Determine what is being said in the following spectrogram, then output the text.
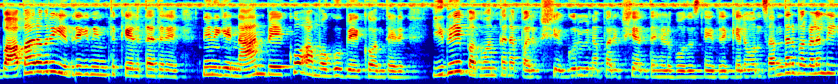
ಬಾಬಾರವರಿಗೆ ಎದುರಿಗೆ ನಿಂತು ಕೇಳ್ತಾ ಇದ್ದಾರೆ, ನಿನಗೆ ನಾನ್ ಬೇಕು ಆ ಮಗು ಬೇಕು ಅಂತೇಳಿ. ಇದೇ ಭಗವಂತನ ಪರೀಕ್ಷೆ, ಗುರುವಿನ ಪರೀಕ್ಷೆ ಅಂತ ಹೇಳ್ಬೋದು ಸ್ನೇಹಿತರೆ. ಕೆಲವೊಂದು ಸಂದರ್ಭಗಳಲ್ಲಿ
